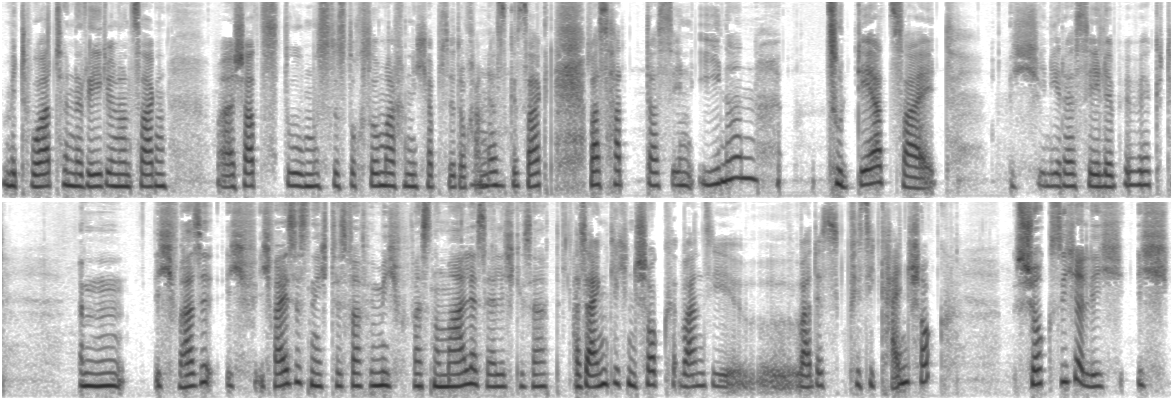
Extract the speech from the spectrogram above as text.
mit Worten regeln und sagen, ah, Schatz, du musst es doch so machen, ich habe es dir doch mhm. anders gesagt. Was hat das in Ihnen zu der Zeit ich, in Ihrer Seele bewirkt? Ähm, ich, weiß, ich, ich weiß es nicht. Das war für mich was Normales, ehrlich gesagt. Also eigentlich ein Schock. Waren Sie, war das für Sie kein Schock? Schock sicherlich. Ich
